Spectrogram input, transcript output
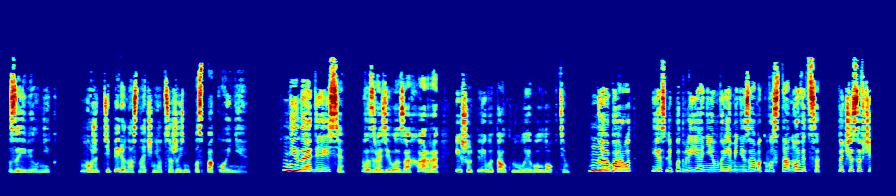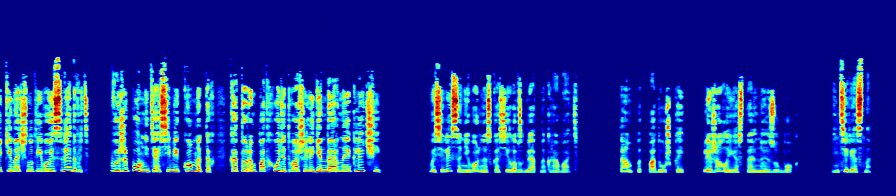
— заявил Ник. «Может, теперь у нас начнется жизнь поспокойнее». «Не надейся», — возразила Захарра и шутливо толкнула его локтем. «Наоборот, если под влиянием времени замок восстановится, то часовщики начнут его исследовать. Вы же помните о семи комнатах, которым подходят ваши легендарные ключи?» Василиса невольно скосила взгляд на кровать. Там, под подушкой, лежал ее стальной зубок. Интересно,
